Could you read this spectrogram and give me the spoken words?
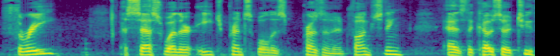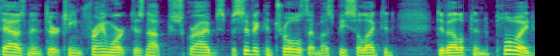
Three, assess whether each principle is present and functioning. As the COSO 2013 framework does not prescribe specific controls that must be selected, developed, and deployed,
